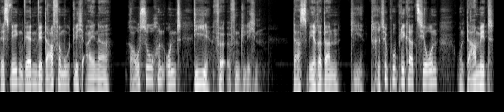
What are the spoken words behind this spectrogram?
Deswegen werden wir da vermutlich eine raussuchen und die veröffentlichen. Das wäre dann die dritte Publikation und damit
